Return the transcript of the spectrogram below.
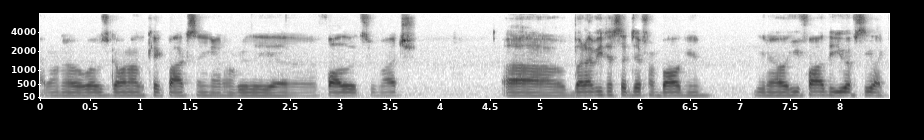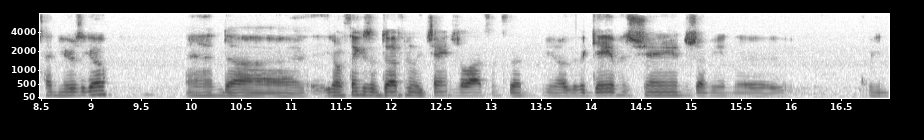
I don't know what was going on with kickboxing. I don't really uh, follow it too much. Uh, but I mean, it's a different ballgame. You know, he fought in the UFC like ten years ago, and uh, you know things have definitely changed a lot since then. You know, the, the game has changed. I mean, the, I mean,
